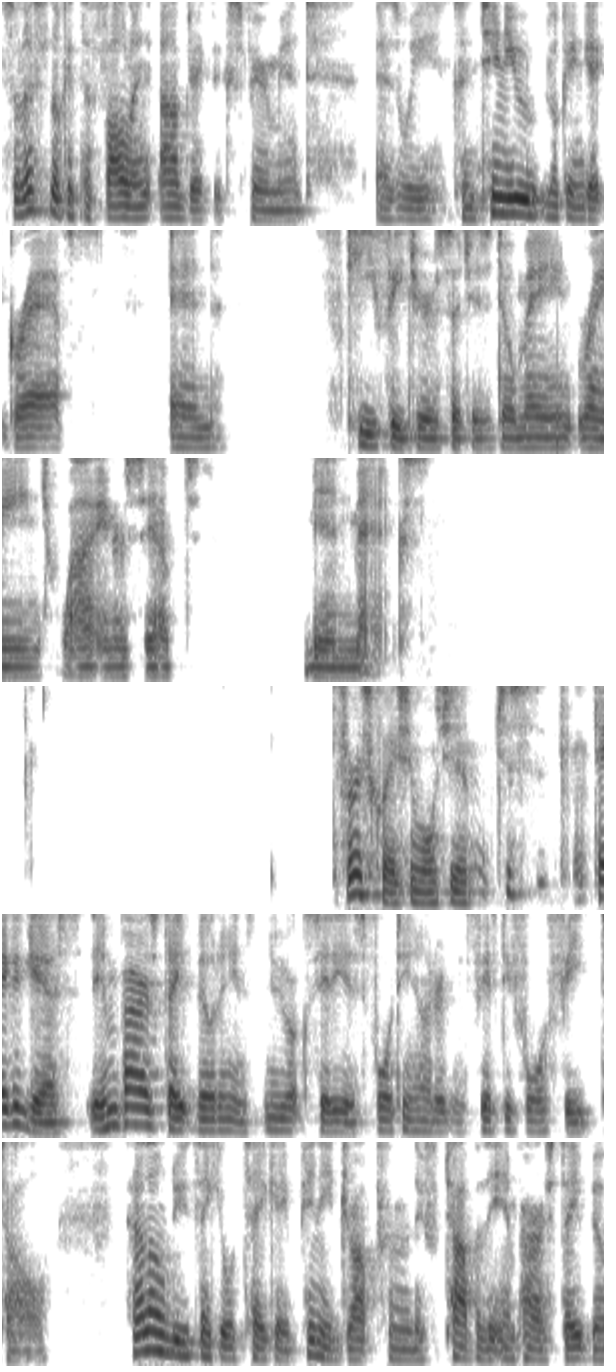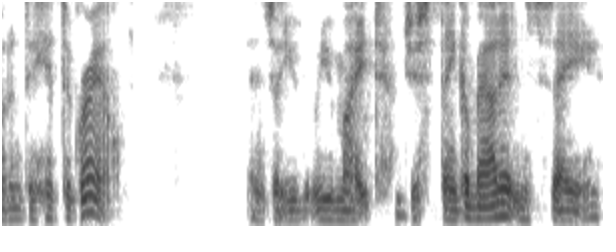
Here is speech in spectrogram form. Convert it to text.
So let's look at the falling object experiment as we continue looking at graphs and key features such as domain, range, y-intercept, min, max. The first question I want you to just take a guess. The Empire State Building in New York City is 1,454 feet tall. How long do you think it will take a penny dropped from the top of the Empire State Building to hit the ground? And so you, you might just think about it and say,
